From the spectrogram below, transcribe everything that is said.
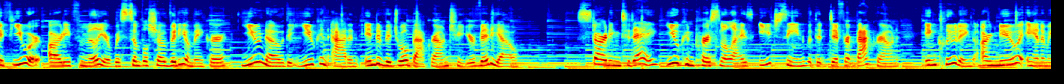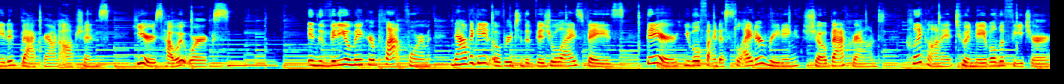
If you are already familiar with simpleshow Video Maker, you know that you can add an individual background to your video. Starting today, you can personalize each scene with a different background, including our new animated background options. Here's how it works. In the Video Maker platform, navigate over to the Visualize phase. There, you will find a slider reading Show Background. Click on it to enable the feature.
